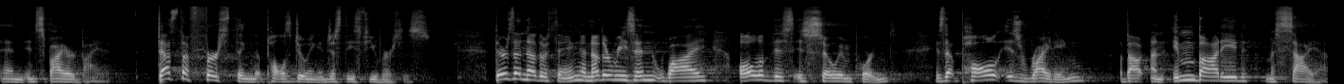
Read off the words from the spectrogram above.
and inspired by it. That's the first thing that Paul's doing in just these few verses. There's another thing, another reason why all of this is so important is that Paul is writing about an embodied Messiah.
